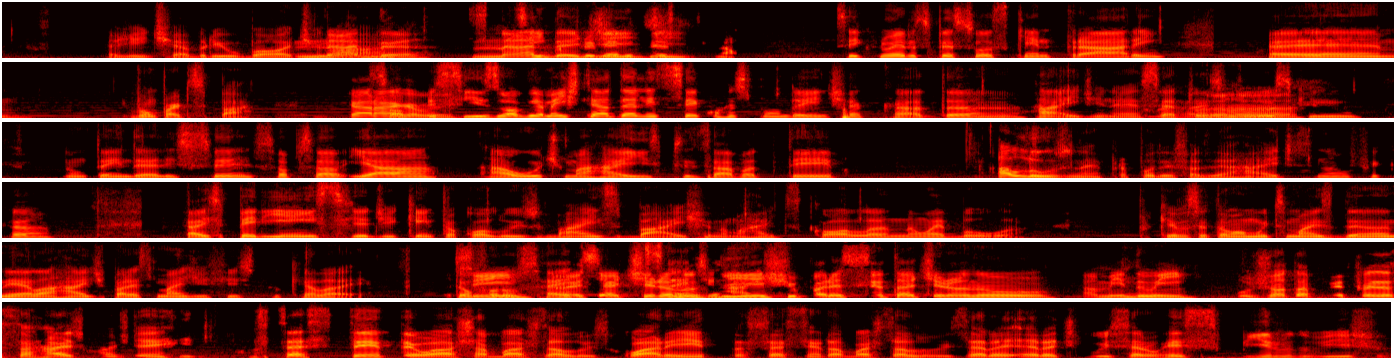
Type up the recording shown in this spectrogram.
A gente abriu o bot lá. Nada, Cinco nada de, de- Não. Cinco primeiras pessoas que entrarem é, vão participar. Caraca, Só precisa, obviamente, ter a DLC correspondente a cada raid, né? Exceto as raid. duas que não, não tem DLC, só precisava. E a, a última raiz precisava ter a luz, né? Pra poder fazer a raid, senão fica. A experiência de quem tocou a luz mais baixa numa raid escola não é boa. Porque você toma muito mais dano e ela a raid parece mais difícil do que ela é. Então Sim, foram sete- aí você atira nos bichos, parece que você tá atirando amendoim. O JP fez essa raid com a gente, com 60 eu acho abaixo da luz, 40, 60 abaixo da luz. Era, era tipo isso, era o respiro do bicho,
